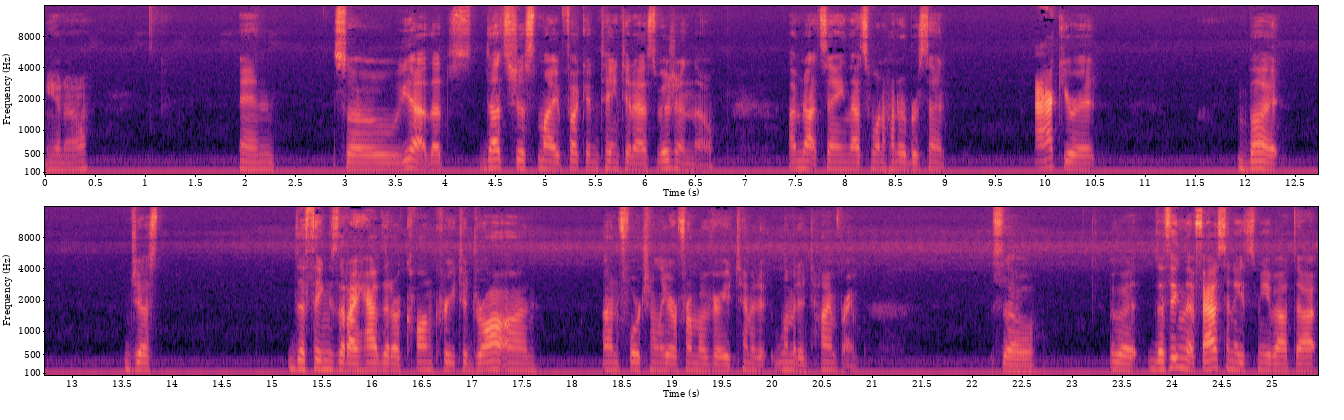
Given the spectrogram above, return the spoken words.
you know? And so yeah, that's that's just my fucking tainted ass vision though. I'm not saying that's 100% accurate, but just the things that I have that are concrete to draw on unfortunately are from a very timid, limited time frame. So, but the thing that fascinates me about that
